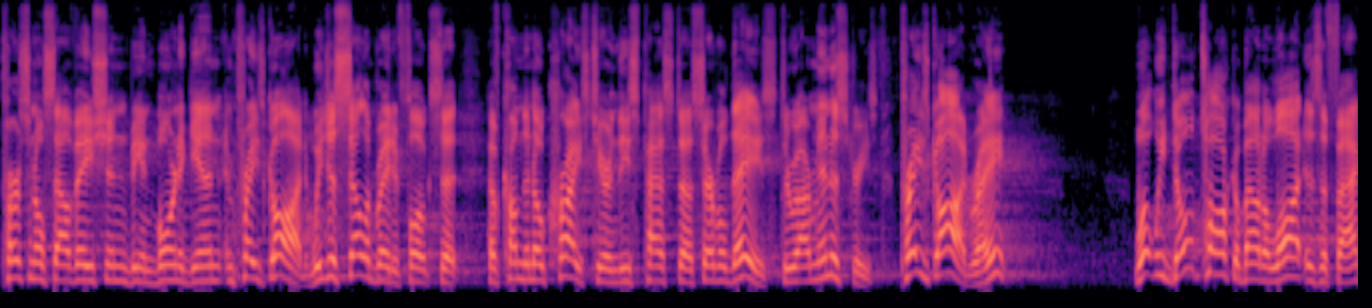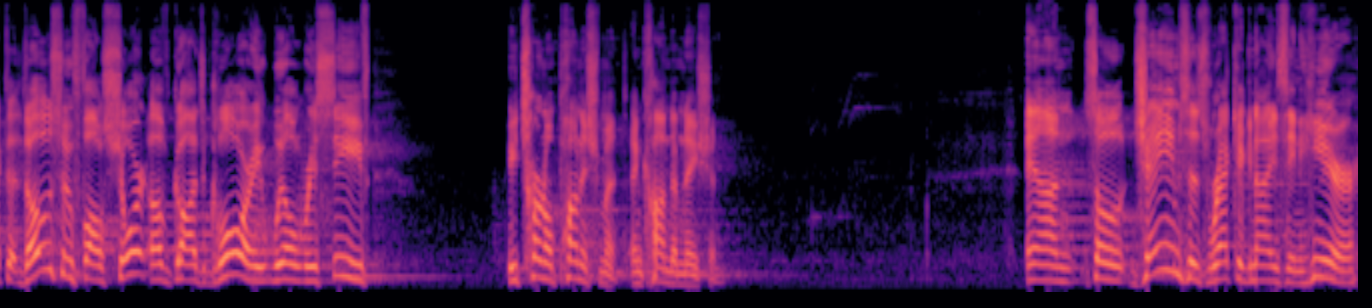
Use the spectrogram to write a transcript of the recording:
personal salvation, being born again, and praise God. We just celebrated folks that have come to know Christ here in these past uh, several days through our ministries. Praise God, right? What we don't talk about a lot is the fact that those who fall short of God's glory will receive eternal punishment and condemnation. And so James is recognizing here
